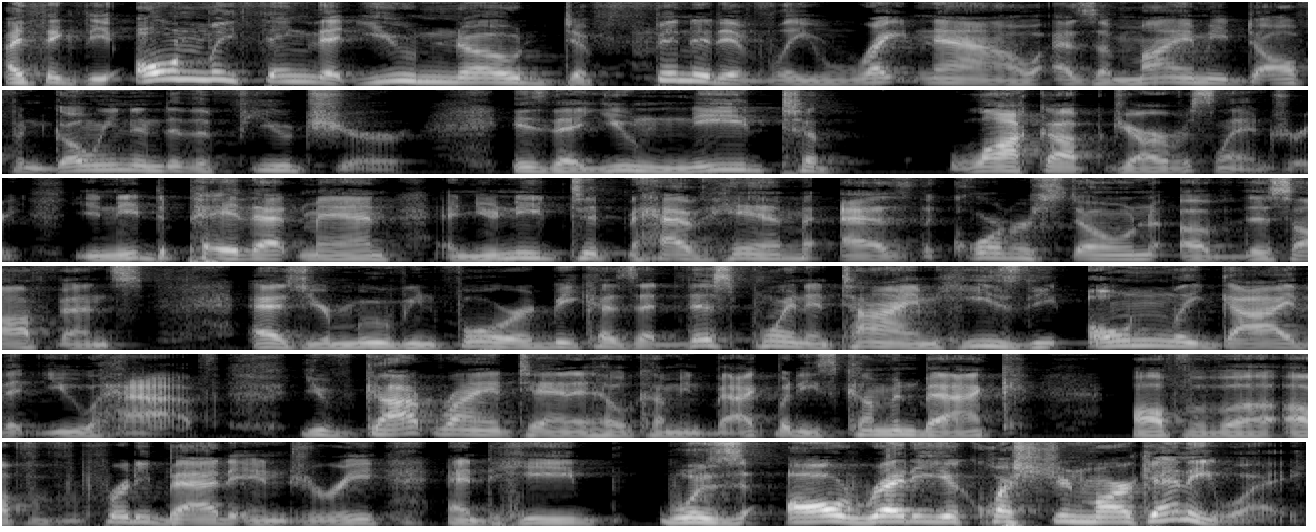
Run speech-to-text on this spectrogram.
I think the only thing that you know definitively right now as a Miami Dolphin going into the future is that you need to lock up Jarvis Landry. You need to pay that man and you need to have him as the cornerstone of this offense as you're moving forward because at this point in time, he's the only guy that you have. You've got Ryan Tannehill coming back, but he's coming back off of a off of a pretty bad injury and he was already a question mark anyway.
